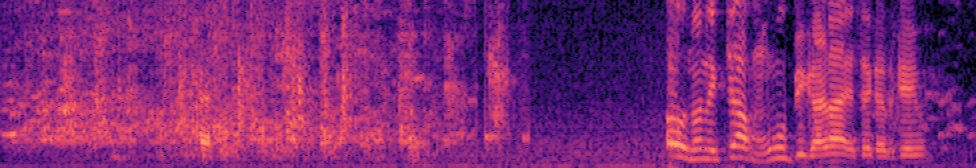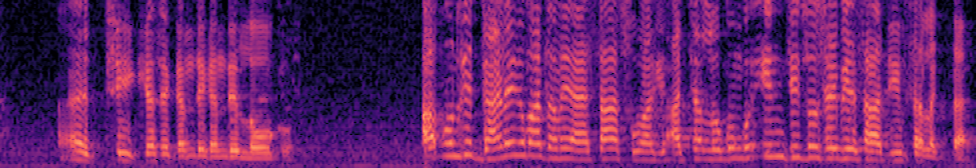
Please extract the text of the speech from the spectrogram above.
उन्होंने क्या मुँह बिगाड़ा ऐसे करके? अच्छी कैसे गंदे गंदे लोग हो। अब उनके जाने के बाद हमें एहसास हुआ कि अच्छा लोगों को इन चीज़ों से भी ऐसा अजीब सा लगता है।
